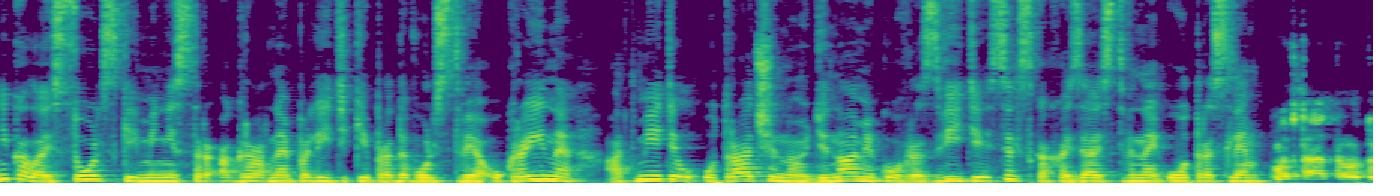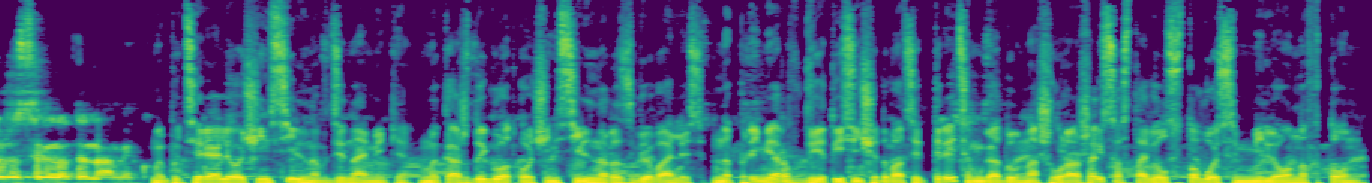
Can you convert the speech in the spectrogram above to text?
Николай Сольский, министр министр аграрной политики и продовольствия Украины отметил утраченную динамику в развитии сельскохозяйственной отрасли. Мы втратили дуже сильно динамику. Мы потеряли очень сильно в динамике. Мы каждый год очень сильно развивались. Например, в 2023 году наш урожай составил 108 миллионов тонн.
